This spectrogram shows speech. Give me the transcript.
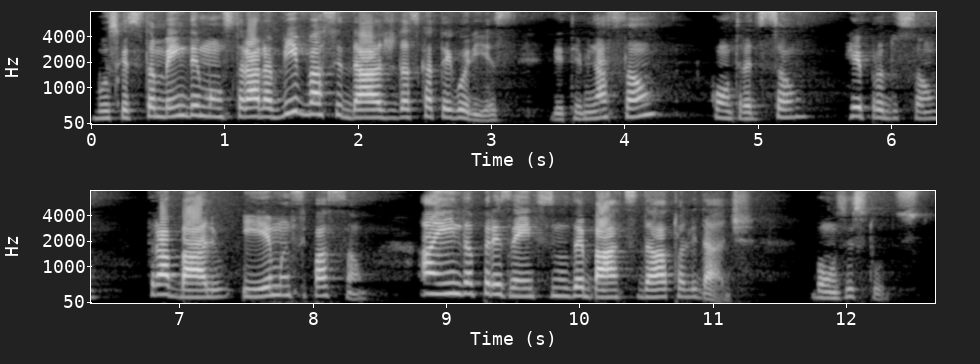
Busca-se também demonstrar a vivacidade das categorias determinação, contradição, reprodução, trabalho e emancipação, ainda presentes nos debates da atualidade. Bons estudos!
